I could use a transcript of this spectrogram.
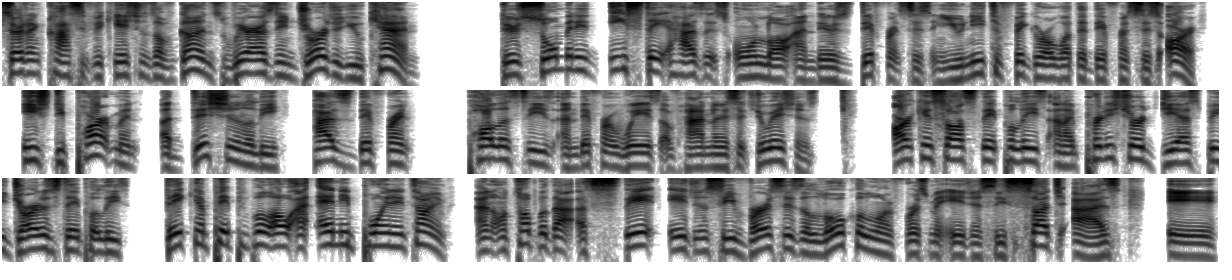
certain classifications of guns, whereas in Georgia you can. There's so many each state has its own law and there's differences and you need to figure out what the differences are. Each department additionally has different policies and different ways of handling situations. Arkansas state police and i'm pretty sure gsp georgia state police they can pit people out at any point in time. And on top of that a state agency versus a local law enforcement agency such as a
